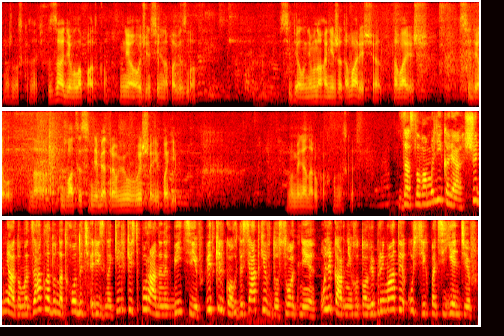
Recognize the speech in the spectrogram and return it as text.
можно сказать. Сзади в лопатку. Мне очень сильно повезло. Сидел немного ниже товарища. Товарищ сидел на 20 сантиметров выше и погиб. У меня на руках, можно сказать. За словами лікаря, щодня до медзакладу надходить різна кількість поранених бійців від кількох десятків до сотні. У лікарні готові приймати усіх пацієнтів.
